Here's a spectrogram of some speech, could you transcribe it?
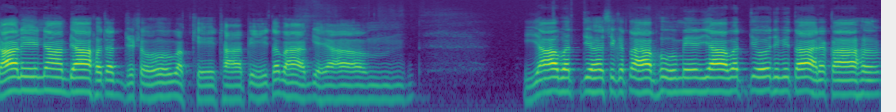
कालेनाव्याहतदृशो वक्ष्येथापि तवाज्ञयाम्। यावत्यसिगता भूमिर्यावत्योदिवितारकाः,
